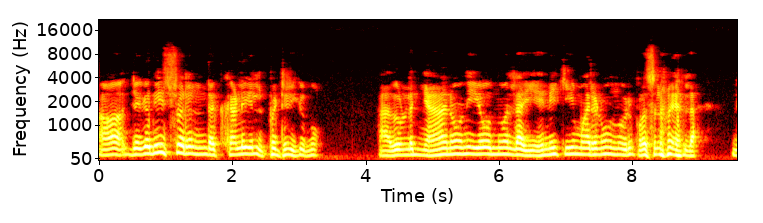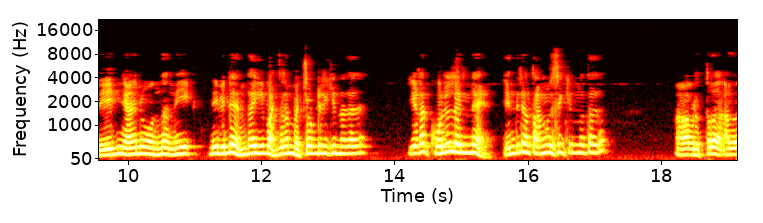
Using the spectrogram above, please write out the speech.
ആ ജഗതീശ്വരന്റെ കളിയിൽപ്പെട്ടിരിക്കുന്നു അതുകൊണ്ട് ഞാനോ നീയോ ഒന്നുമല്ല എനിക്ക് മരണമൊന്നും ഒരു പ്രശ്നമേ അല്ല. നീ ഞാനും ഒന്ന് നീ നീ പിന്നെ എന്താ ഈ വജ്രം വെച്ചോണ്ടിരിക്കുന്നത്? ഇട കൊല്ലെന്നെ എന്തിനാ താമസിക്കുന്നത്? ആ വൃത്ര അത്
